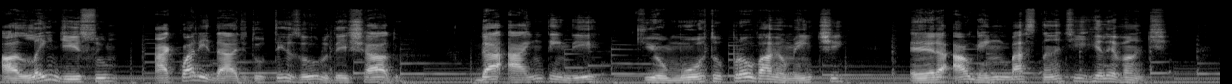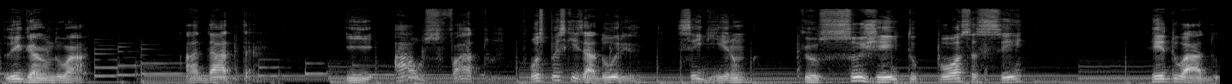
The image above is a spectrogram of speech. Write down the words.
Além disso, a qualidade do tesouro deixado dá a entender que o morto provavelmente era alguém bastante relevante, ligando a a data e aos fatos. Os pesquisadores seguiram que o sujeito possa ser Redoado,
